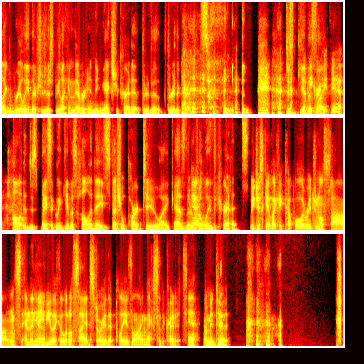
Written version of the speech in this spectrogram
Like really there should just be like a never-ending extra credit through the through the credits. Just give That'd us, great. like- yeah. Hol- just basically give us holiday special part 2 like as they're Yeah. rolling the credits. We just get like a couple original songs and then Yeah. maybe like a little side story that plays along next to the credits. Yeah, I'm into it.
